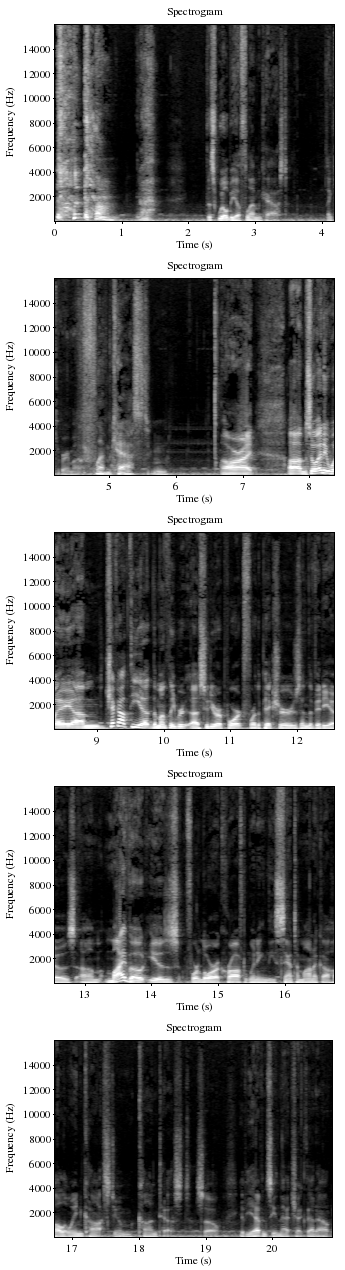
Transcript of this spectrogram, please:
this will be a phlegmcast. Thank you very much. Phlegmcast. Mm. All right. Um, so anyway, um, check out the uh, the monthly re- uh, studio report for the pictures and the videos. Um, my vote is for Laura Croft winning the Santa Monica Halloween costume contest. So if you haven't seen that, check that out.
